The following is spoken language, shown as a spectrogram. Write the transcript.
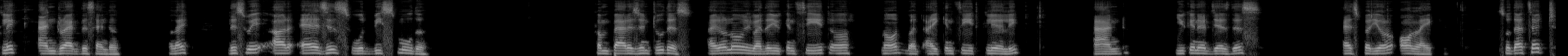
click and drag this handle. Alright? This way our edges would be smoother. Comparison to this. I don't know whether you can see it or not but I can see it clearly. And you can adjust this as per your own like so that's it.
